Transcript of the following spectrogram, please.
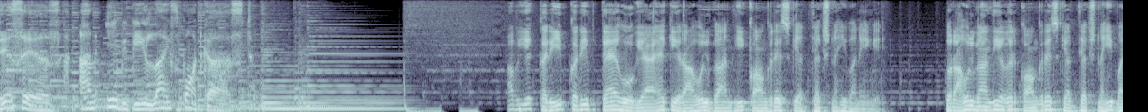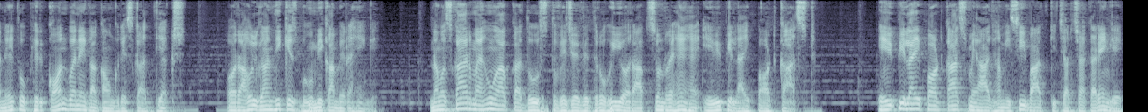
This is an ABP Life podcast. अब ये करीब करीब तय हो गया है कि राहुल गांधी कांग्रेस के अध्यक्ष नहीं बनेंगे। तो राहुल गांधी अगर कांग्रेस के अध्यक्ष नहीं बने तो फिर कौन बनेगा कांग्रेस का अध्यक्ष? और राहुल गांधी किस भूमिका में रहेंगे? नमस्कार, मैं हूँ आपका दोस्त विजय विद्रोही और आप सुन रहे हैं ABP live podcast ABP live podcast में आज हम इसी बात की चर्चा करेंगे।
